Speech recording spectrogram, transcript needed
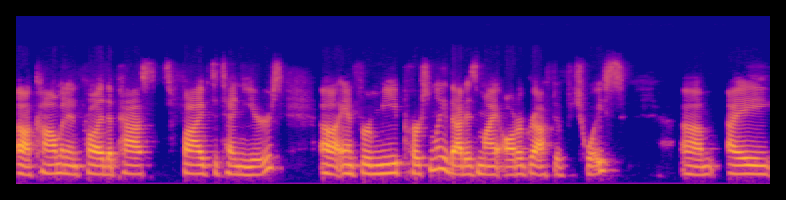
uh, common in probably the past five to 10 years. Uh, and for me personally, that is my autograft of choice. Um, I,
